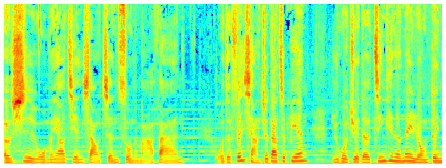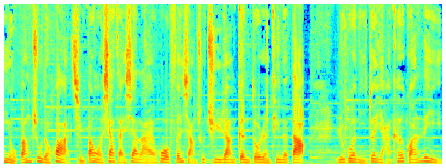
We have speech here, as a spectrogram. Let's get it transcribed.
而是我们要减少诊所的麻烦。我的分享就到这边。如果觉得今天的内容对你有帮助的话，请帮我下载下来或分享出去，让更多人听得到。如果你对牙科管理、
